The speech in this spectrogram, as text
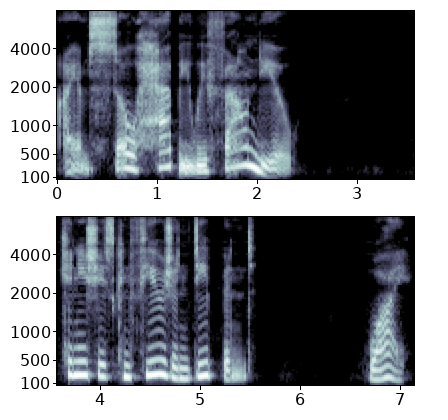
I am so happy we found you. Kenishi's confusion deepened. Why?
